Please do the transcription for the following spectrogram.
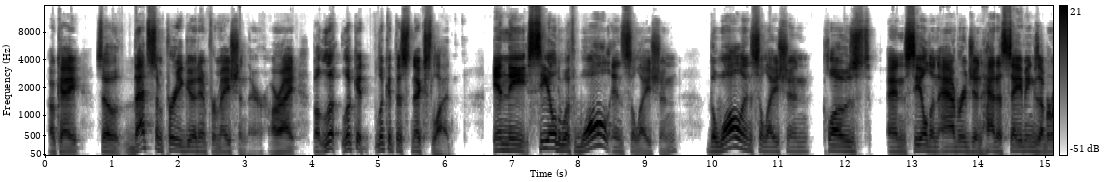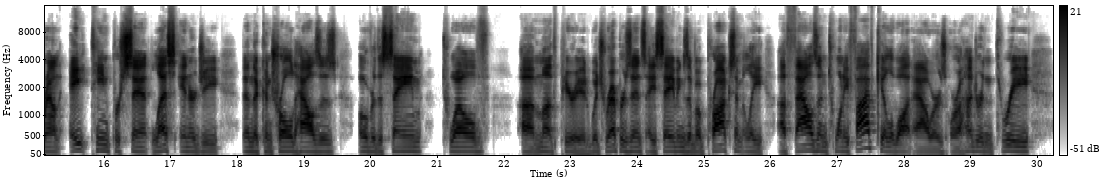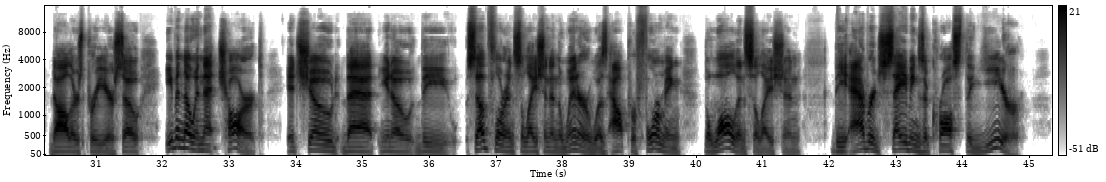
Okay, so that's some pretty good information there, all right? But look, look, at, look at this next slide. In the sealed with wall insulation, the wall insulation closed and sealed an average and had a savings of around 18% less energy than the controlled houses over the same 12 uh, month period, which represents a savings of approximately 1,025 kilowatt hours or $103 per year. So even though in that chart, it showed that, you know, the subfloor insulation in the winter was outperforming the wall insulation, the average savings across the year,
